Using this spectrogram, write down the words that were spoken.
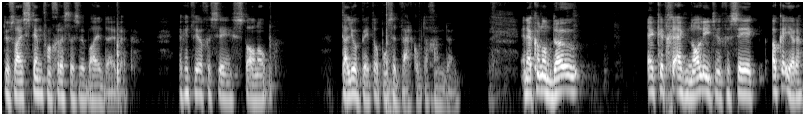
toe sy stem van Christus weer baie duidelik. Ek het vir jou gesê, staan op. Tel jou bed op, ons het werk om te gaan doen. En ek kan onthou ek het ge-acknowledge en gesê, "Oké, okay, Here."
